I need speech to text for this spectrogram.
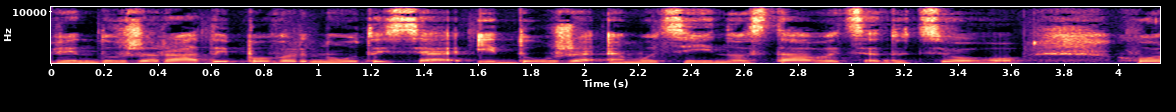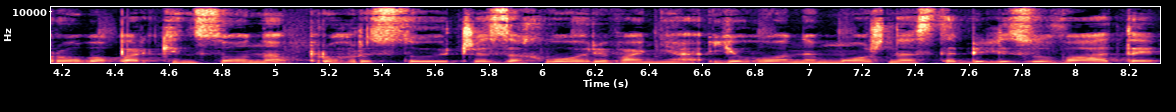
Він дуже радий повернутися і дуже емоційно ставиться до цього. Хвороба Паркінсона прогресуюче захворювання. Його не можна стабілізувати.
